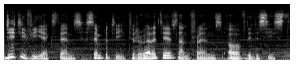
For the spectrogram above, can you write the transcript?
DTV extends sympathy to the relatives and friends of the deceased.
